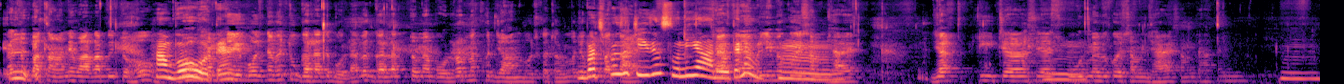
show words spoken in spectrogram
तो बताने वाला भी तो हो। हाँ, वो होते हैं। बोलते हैं तू गलत बोल रहा है भाई गलत तो मैं बोल रहा हूँ मैं खुद जानबूझ कर थोड़ा मुझे बचपन से चीज़ें सुनी आ रहे होते हैं ना। फैमिली में कोई समझाए या टीचर्स या स्कूल में भी कोई समझाए समझाते नहीं।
